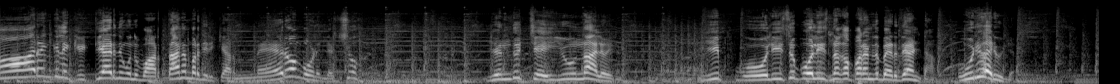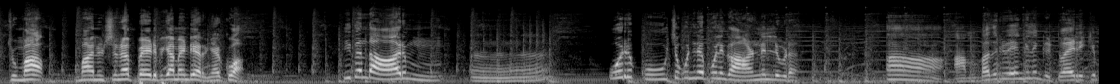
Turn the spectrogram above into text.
ആരെങ്കിലും കിട്ടിയായിരുന്നു ഒന്ന് വർത്താനം പറഞ്ഞിരിക്കാറ്. നേരവും പോണില്ല. ഷോ എന്തു ചെയ്യൂന്ന് ആലോചന. ഈ പോലീസ് പോലീസ് എന്നൊക്കെ പറയുന്നത് വെറുതെ കണ്ടാ. ഒരു കാര്യമില്ല ചുമ്മാ മനുഷ്യനെ പേടിപ്പിക്കാൻ വേണ്ടി ഇറങ്ങിയേക്കുക ഇതെന്താ ആരും ഒരു പൂച്ചക്കുഞ്ഞിനെ പോലും കാണുന്നില്ല ഇവിടെ. ആ അമ്പത് രൂപയെങ്കിലും കിട്ടുമായിരിക്കും.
